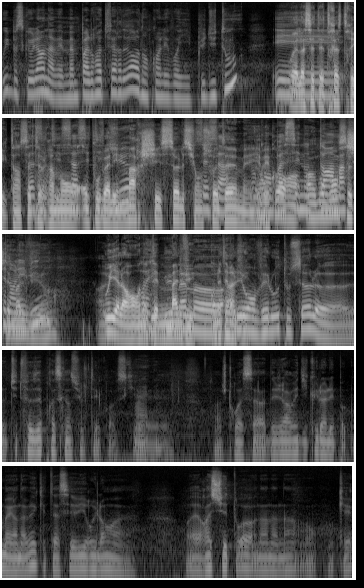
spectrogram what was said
Oui, parce que là, on n'avait même pas le droit de faire dehors, donc on les voyait plus du tout. Et Ouais, là c'était très strict. hein. ça, C'était vraiment, ça, on pouvait aller marcher seul si on le souhaitait, ça. mais il y avait. On passait Encore, notre un temps à moment, marcher c'était dans mal les vu, hein. Oui, alors on Ouais. était mal même, vu. euh, On était mal aller vu. en vélo tout seul, euh, tu te faisais presque insulter. Quoi, ce qui est- Ouais. enfin, je trouvais ça déjà ridicule à l'époque, mais il y en avait qui étaient assez virulents. euh. Ouais, reste chez toi, non, non, non. Bon, ok. ouais.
